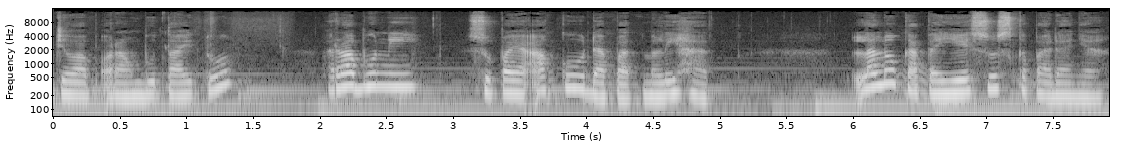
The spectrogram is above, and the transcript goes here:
Jawab orang buta itu, "Rabuni, supaya aku dapat melihat." Lalu kata Yesus kepadanya,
